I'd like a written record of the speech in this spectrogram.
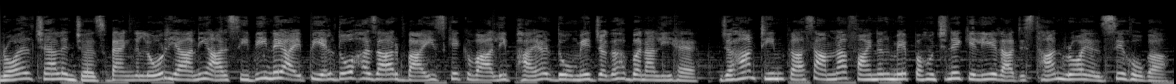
रॉयल चैलेंजर्स बेंगलोर यानी आरसीबी ने आईपीएल 2022 के क्वालिफायर दो में जगह बना ली है, जहाँ टीम का सामना फाइनल में पहुँचने के लिए राजस्थान रॉयल्स से होगा।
